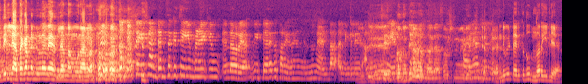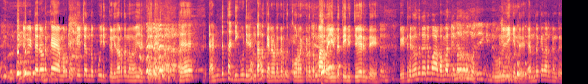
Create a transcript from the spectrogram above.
ഇതില്ലാത്ത കണ്ടന്റുകളെ വരലെണ്ണ മൂന്നാലെണ്ണം അങ്ങനത്തെ ഈ കണ്ടന്റ്സ് ഒക്കെ ചെയ്യുമ്പോഴേക്കും എന്താ പറയാ വീട്ടുകാരൊക്കെ പറയുന്നത് അങ്ങനൊന്നും വേണ്ട. അല്ലെങ്കിൽ സോഷ്യൽ മീഡിയ എന്റെ വീട്ടുകാർക്ക് ഇതൊന്നും അറിയില്ല. എന്റെ വീട്ടുകാരോടെ ക്യാമറ പൊക്കി വെച്ച് എന്താ പുലിക്കളി നടത്തണമെന്ന് വിചാരിച്ചാൽ രണ്ട് തടി കൂടി രണ്ടാൾക്കാരോടെ കിടന്ന് കുറെ കിടന്ന് മറയുണ്ട് തിരിച്ചു വരുന്നുണ്ട്. വീട്ടുകാർ വന്നിട്ട് എന്നെ പാടം വരച്ചിട്ടുണ്ട് റൂമിലിരിക്കുന്നുണ്ട്. എന്തൊക്കെ നടക്കുന്നുണ്ട്?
